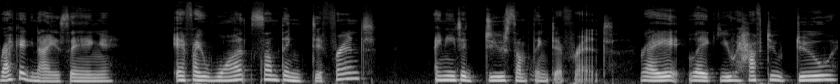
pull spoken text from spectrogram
recognizing if I want something different, I need to do something different, right? Like you have to do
